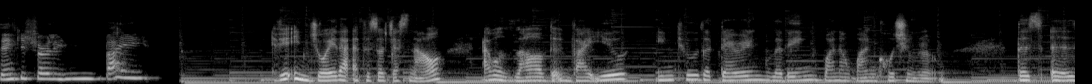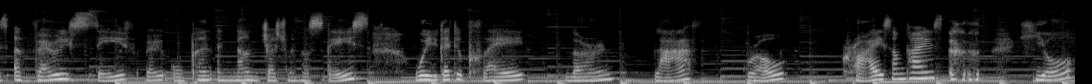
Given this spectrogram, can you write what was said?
Thank you, Shirley. Bye. If you enjoyed that episode just now, I would love to invite you into the Daring Living one on one coaching room. This is a very safe, very open, and non judgmental space where you get to play, learn, laugh, grow, cry sometimes, heal,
